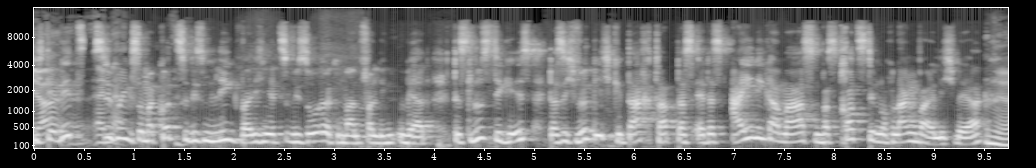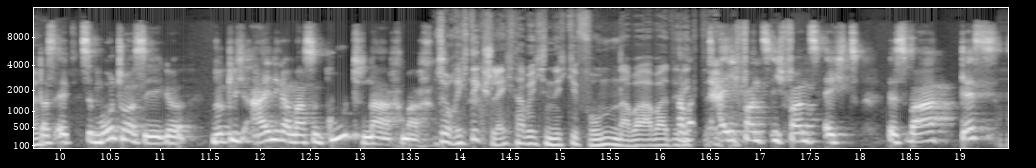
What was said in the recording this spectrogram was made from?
Ja, der Witz ist äh, übrigens noch mal kurz zu diesem Link, weil ich ihn jetzt sowieso irgendwann verlinken werde. Das Lustige ist, dass ich wirklich gedacht habe, dass er das einigermaßen, was trotzdem noch langweilig wäre, ja. dass er diese Motorsäge wirklich einigermaßen gut nachmacht. So richtig schlecht habe ich ihn nicht gefunden, aber aber, aber ja, ich fand's ich fand's echt. Es war das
